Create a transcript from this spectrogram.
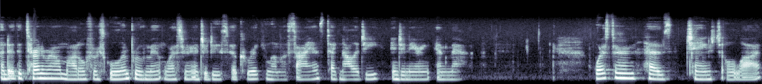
Under the turnaround model for school improvement, Western introduced a curriculum of science, technology, engineering, and math. Western has changed a lot.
